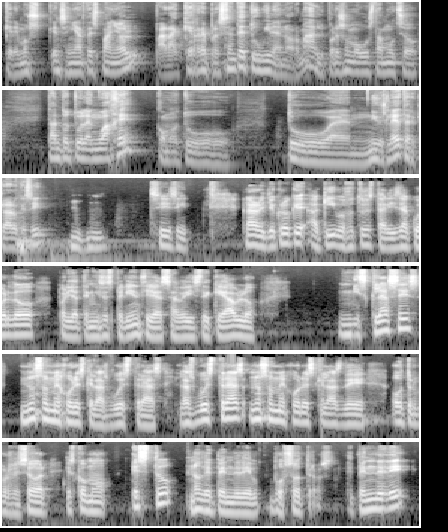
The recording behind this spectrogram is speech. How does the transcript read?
queremos enseñarte español para que represente tu vida normal. Por eso me gusta mucho tanto tu lenguaje como tu, tu em, newsletter, claro que sí. Sí, sí. Claro, yo creo que aquí vosotros estaréis de acuerdo, porque ya tenéis experiencia, ya sabéis de qué hablo. Mis clases no son mejores que las vuestras, las vuestras no son mejores que las de otro profesor. Es como, esto no depende de vosotros, depende de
